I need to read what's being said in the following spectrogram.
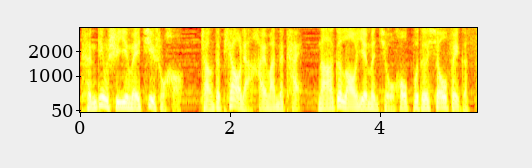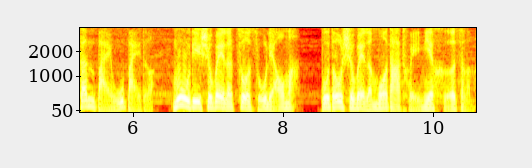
肯定是因为技术好，长得漂亮还玩得开。哪个老爷们酒后不得消费个三百五百的？目的是为了做足疗吗？不都是为了摸大腿、捏盒子了吗？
